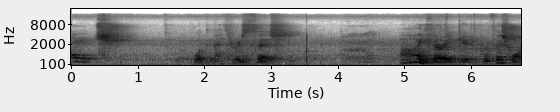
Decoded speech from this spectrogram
H. What letter is this? I. Very good. For this one?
